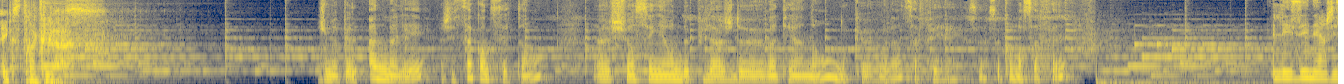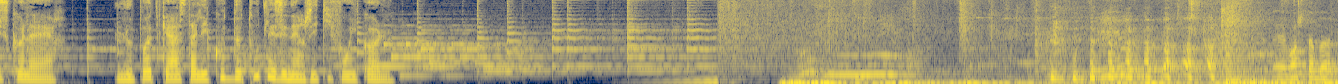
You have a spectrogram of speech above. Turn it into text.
Extra classe. Je m'appelle Anne Mallet, j'ai 57 ans. Euh, je suis enseignante depuis l'âge de 21 ans, donc euh, voilà, ça, fait, ça, ça commence à faire. Les énergies scolaires. Le podcast à l'écoute de toutes les énergies qui font école. mange ta balle.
